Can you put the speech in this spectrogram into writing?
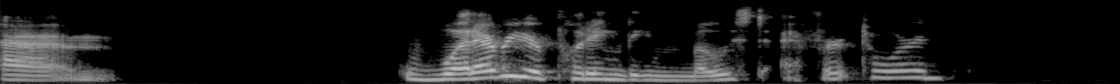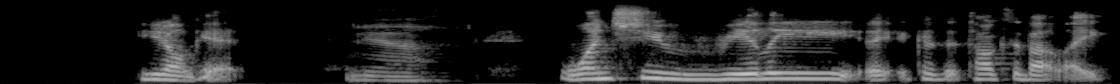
Um, whatever you're putting the most effort towards you don't get. Yeah. Once you really, because it talks about like,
